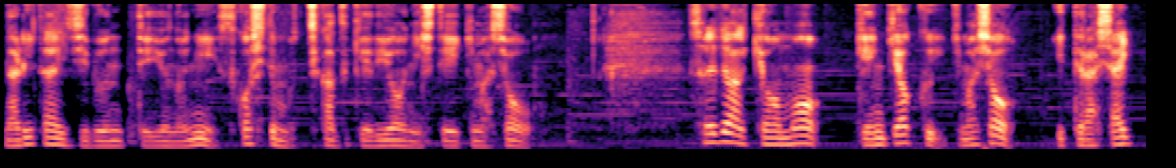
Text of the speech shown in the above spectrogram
なりたい自分っていうのに少しでも近づけるようにしていきましょう。それでは今日も元気よくいきましょう。いってらっしゃい。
